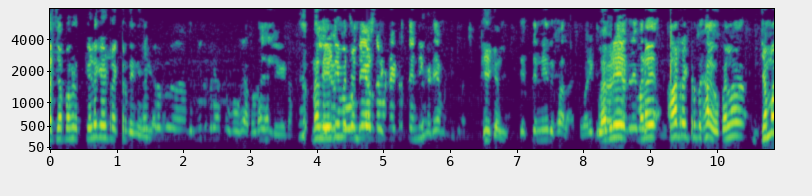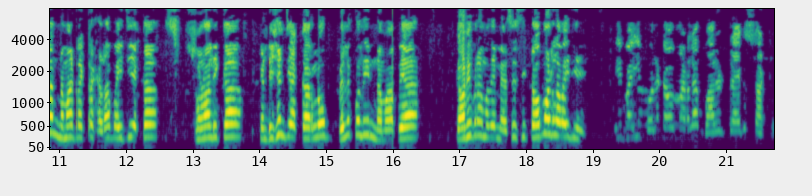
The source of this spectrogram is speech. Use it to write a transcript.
ਅੱਜ ਆਪਾਂ ਫਿਰ ਕਿਹੜੇ ਕਿਹੜੇ ਟਰੈਕਟਰ ਦੇਣੇ ਜੀ ਟਰੈਕਟਰ ਗੁਰਮੀਤ ਵੀਰੇ ਤੂੰ ਹੋ ਗਿਆ ਥੋੜਾ ਜਿਹਾ ਲੇਟ ਮੈਂ late ਹੀ, ਮੈਂ ਚੰਡੀਗੜ੍ਹ ਤੋਂ ਟਰੈਕਟਰ ਤਿੰਨ ਹੀ ਖੜਿਆ ਮੰਡੀ ਦੇ ਵਿੱਚ। ਠੀਕ ਹੈ ਜੀ। ਤੇ ਤਿੰਨੇ ਦਿਖਾ ਲਾ ਇੱਕ ਵਾਰੀ ਲੈ ਵੀਰੇ ਮਾੜਾ ਆਹ ਟਰੈਕਟਰ ਦਿਖਾਓ ਪਹਿਲਾਂ ਜਮਾ ਨਵਾਂ ਟਰੈਕਟਰ ਖੜਾ ਬਾਈ ਜੀ ਇੱਕ ਸੋਨਾਲੀਕਾ ਕੰਡੀਸ਼ਨ ਚੈੱਕ ਕਰ ਲਓ ਬਿਲਕੁਲ ਹੀ ਨਵਾਂ ਪਿਆ। ਕਾਫੀ ਭਰਾਵਾਂ ਦੇ ਮੈਸੇਜ ਸੀ। ਟੌਪ ਮਾਡਲ ਆ ਬਾਈ ਜੀ ਇਹ? ਇਹ ਬਾਈ ਜੀ ਫੁੱਲ ਟਾਪ ਮਾਡਲ ਆ ਬਾਲ ਟਰੈਕ 60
